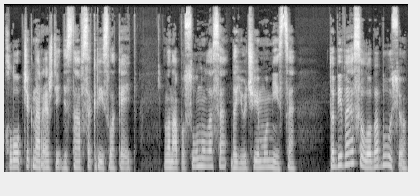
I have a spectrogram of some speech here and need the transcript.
Хлопчик нарешті дістався крісла Кейт. Вона посунулася, даючи йому місце. Тобі весело, бабусю?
